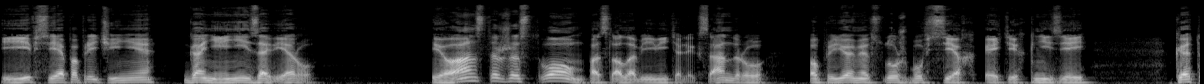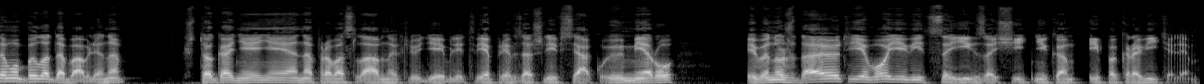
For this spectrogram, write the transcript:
и все по причине гонений за веру. Иоанн с торжеством послал объявить Александру о приеме в службу всех этих князей. К этому было добавлено, что гонения на православных людей в Литве превзошли всякую меру и вынуждают его явиться их защитником и покровителем.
